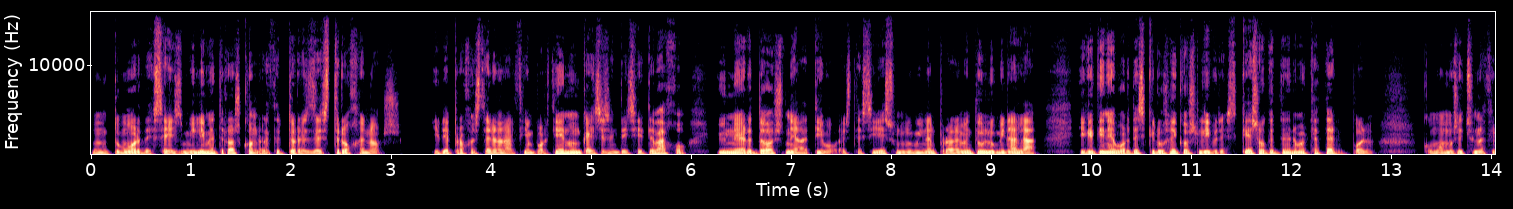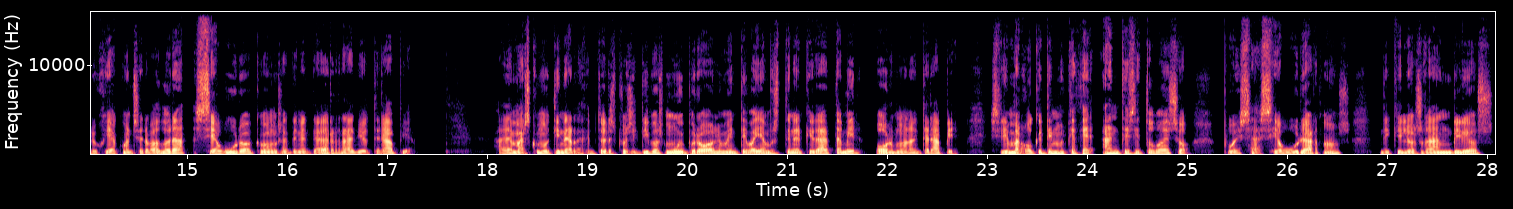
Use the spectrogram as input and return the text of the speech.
un tumor de 6 milímetros con receptores de estrógenos y de progesterona al 100%, un Ki67 bajo y un ER2 negativo. Este sí es un luminal, probablemente un luminal A, y que tiene bordes quirúrgicos libres. ¿Qué es lo que tendremos que hacer? Bueno, como hemos hecho una cirugía conservadora, seguro que vamos a tener que dar radioterapia. Además, como tiene receptores positivos, muy probablemente vayamos a tener que dar también hormonoterapia. Sin embargo, ¿qué tenemos que hacer antes de todo eso? Pues asegurarnos de que los ganglios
